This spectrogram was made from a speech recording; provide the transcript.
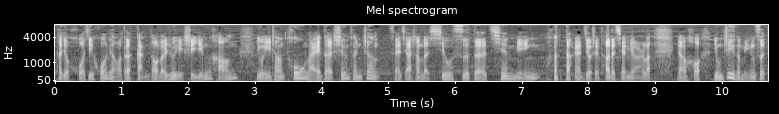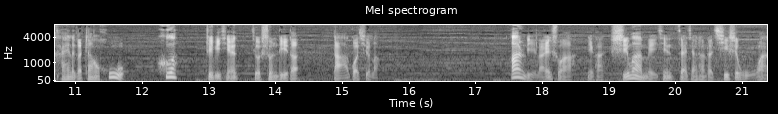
他就火急火燎地赶到了瑞士银行，用一张偷来的身份证，再加上了休斯的签名，当然就是他的签名了。然后用这个名字开了个账户，呵，这笔钱就顺利的打过去了。按理来说啊，你看十万美金再加上这七十五万，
